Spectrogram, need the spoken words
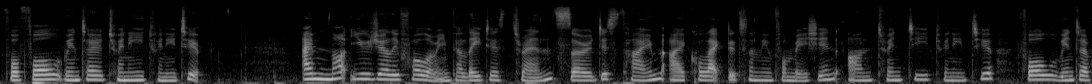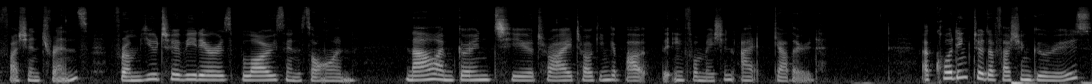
for fall winter 2022. I'm not usually following the latest trends, so this time I collected some information on 2022 fall winter fashion trends from YouTube videos, blogs, and so on. Now I'm going to try talking about the information I gathered. According to the fashion gurus,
